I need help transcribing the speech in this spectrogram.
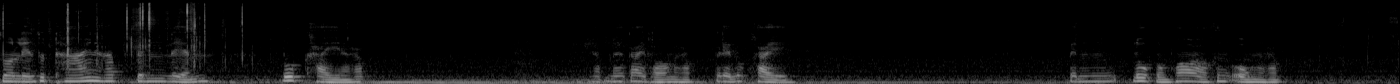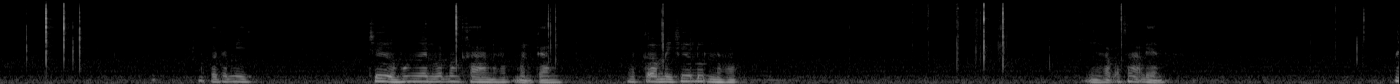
ส่วนเหรียญสุดท้ายนะครับ เป็นเหรียญรูปไข่นะครับนะครับเนื้อใกล้ท้องนะครับเป็นเหรียญรูปไข่ เป็นรูปหลวงพ่อครึ่งองค์นะครับก็จะมีชื่อหลวงพ่อเงินวัดบางคานนะครับ เหมือนกัน แล้วก็มีชื่อรุ่นนะครับ นี่นะครับลักษณะเหรียญ ใน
